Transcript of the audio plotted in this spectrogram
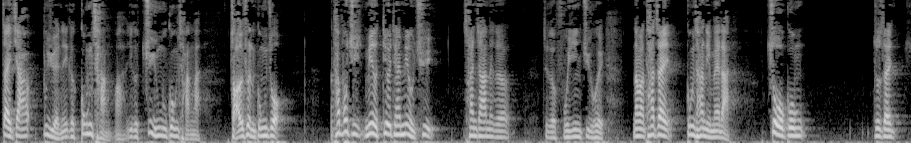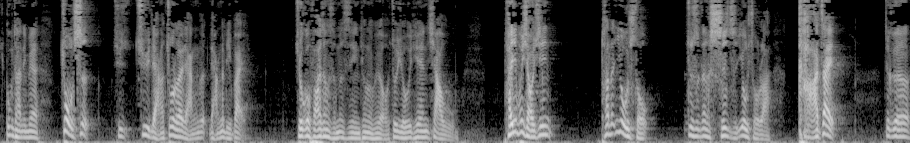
在家不远的一个工厂啊，一个锯木工厂啊，找一份工作。他不去，没有第二天没有去参加那个这个福音聚会。那么他在工厂里面呢，做工，就在。工厂里面做事，去去两做了两个两个礼拜，结果发生什么事情？听众朋友，就有一天下午，他一不小心，他的右手就是那个食指右手了，卡在这个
